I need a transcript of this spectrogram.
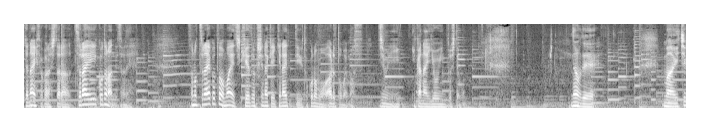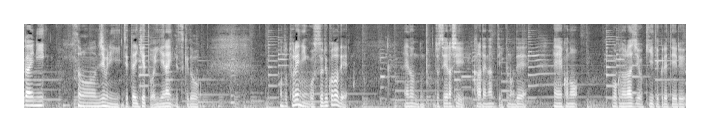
じゃない人からしたら辛いことなんですよね。その辛いことを毎日継続しなきゃいけないっていうところもあると思います。ジムに行かない要因としても。なのでまあ一概にそのジムに絶対行けとは言えないんですけど本当トレーニングをすることで、え、どんどん女性らしい体になっていくので、えー、この僕のラジオを聴いてくれている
